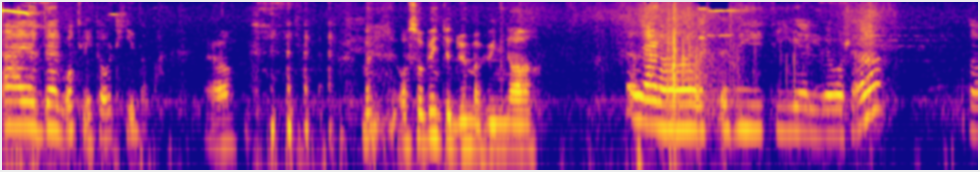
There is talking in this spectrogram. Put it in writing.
Nei, Det har gått litt over tid, da. Ja. Men, og så begynte du med hunder. Ja, Det er da 10-11 år siden. Da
